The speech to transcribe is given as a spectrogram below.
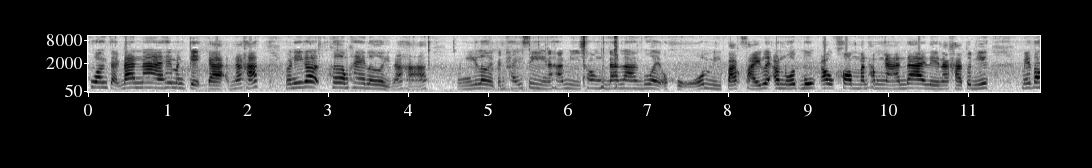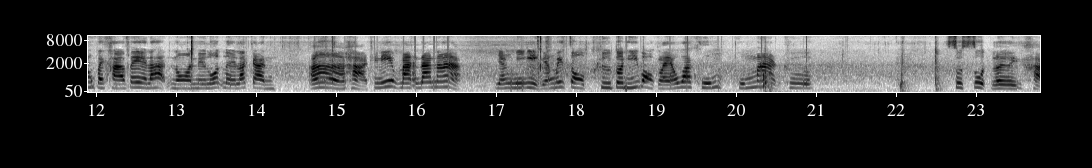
พ่วงจากด้านหน้าให้มันเกะกะนะคะ ตัวนี้ก็เพิ่มให้เลยนะคะ ตัวนี้เลยเป็น Type C นะคะ มีช่องด้านล่างด้วย โอ้โห มีปลั๊กไฟด้วย เอาโน้ตบุ๊ก เอาคอมมันทำงานได้เลยนะคะ ตัวนี้ไม่ต้องไปคาเฟ่ละ นอนในรถเลยละกัน อ่าค่ะ ทีนี้มาด้านหน้า ยังมีอีกยังไม่จบ คือตัวนี้บอกแล้วว่าคุ้ม คุ้มมาก คือ สุดๆเลยค่ะ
